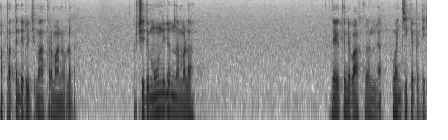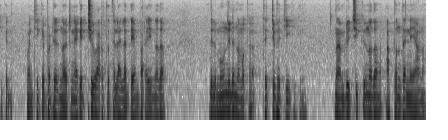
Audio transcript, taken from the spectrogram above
അപ്പത്തിന്റെ രുചി മാത്രമാണുള്ളത്. പക്ഷെ ഇത് മൂന്നിലും നമ്മൾ അദ്ദേഹത്തിന്റെ വാക്കുകളിൽ വഞ്ചിക്കപ്പെട്ടിരിക്കുന്നു. വഞ്ചിക്കപ്പെട്ടിരുന്ന ഒരു നെഗറ്റീവ് അർത്ഥത്തിലല്ല അദ്ദേഹം പറയുന്നത്. ഇതിൽ മൂന്നിലും നമുക്ക് തെറ്റുപറ്റിയിരിക്കുന്നു. നാം രുചിക്കുന്നത് അപ്പം തന്നെയാണ്.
